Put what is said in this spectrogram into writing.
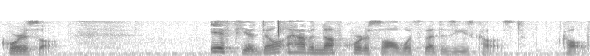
Cortisol. If you don't have enough cortisol, what's that disease caused? Called?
